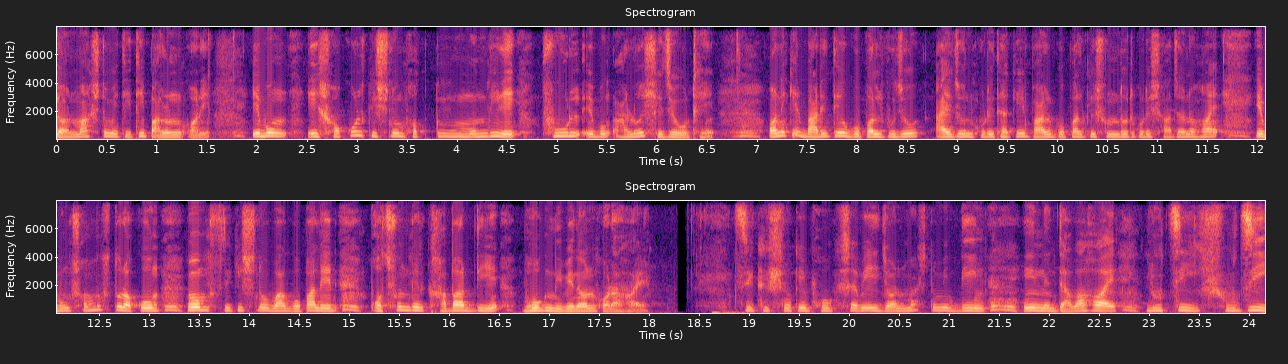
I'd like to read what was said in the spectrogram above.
জন্মাষ্টমী তিথি পালন করে এবং এই সকল কৃষ্ণ ভক্ত মন্দিরে ফুল এবং আলোয় সেজে ওঠে। অনেকের বাড়িতেও গোপাল পুজো আয়োজন করে থাকে, বাল গোপালকে সুন্দর করে সাজানো হয় এবং সমস্ত রকম শ্রীকৃষ্ণ বা গোপালের পছন্দের খাবার দিয়ে ভোগ নিবেদন করা হয়। শ্রীকৃষ্ণকে ভোগ হিসাবে এই জন্মাষ্টমীর দিন দেওয়া হয়। লুচি, সুজি,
